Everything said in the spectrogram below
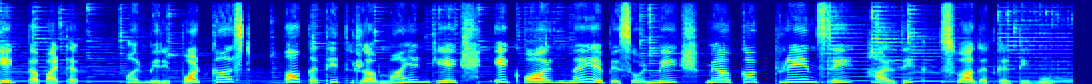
एकता पाठक और मेरे पॉडकास्ट अकथित रामायण के एक और नए एपिसोड में मैं आपका प्रेम से हार्दिक स्वागत करती हूँ।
